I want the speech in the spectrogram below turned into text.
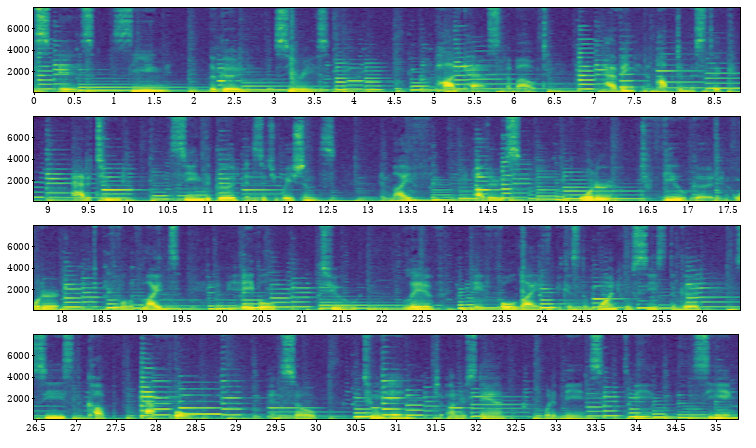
This is Seeing the Good series, a podcast about having an optimistic attitude, seeing the good in situations, in life, in others, in order to feel good, in order to be full of light and be able to live a full life because the one who sees the good sees the cup half so tune in to understand what it means to be seeing.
